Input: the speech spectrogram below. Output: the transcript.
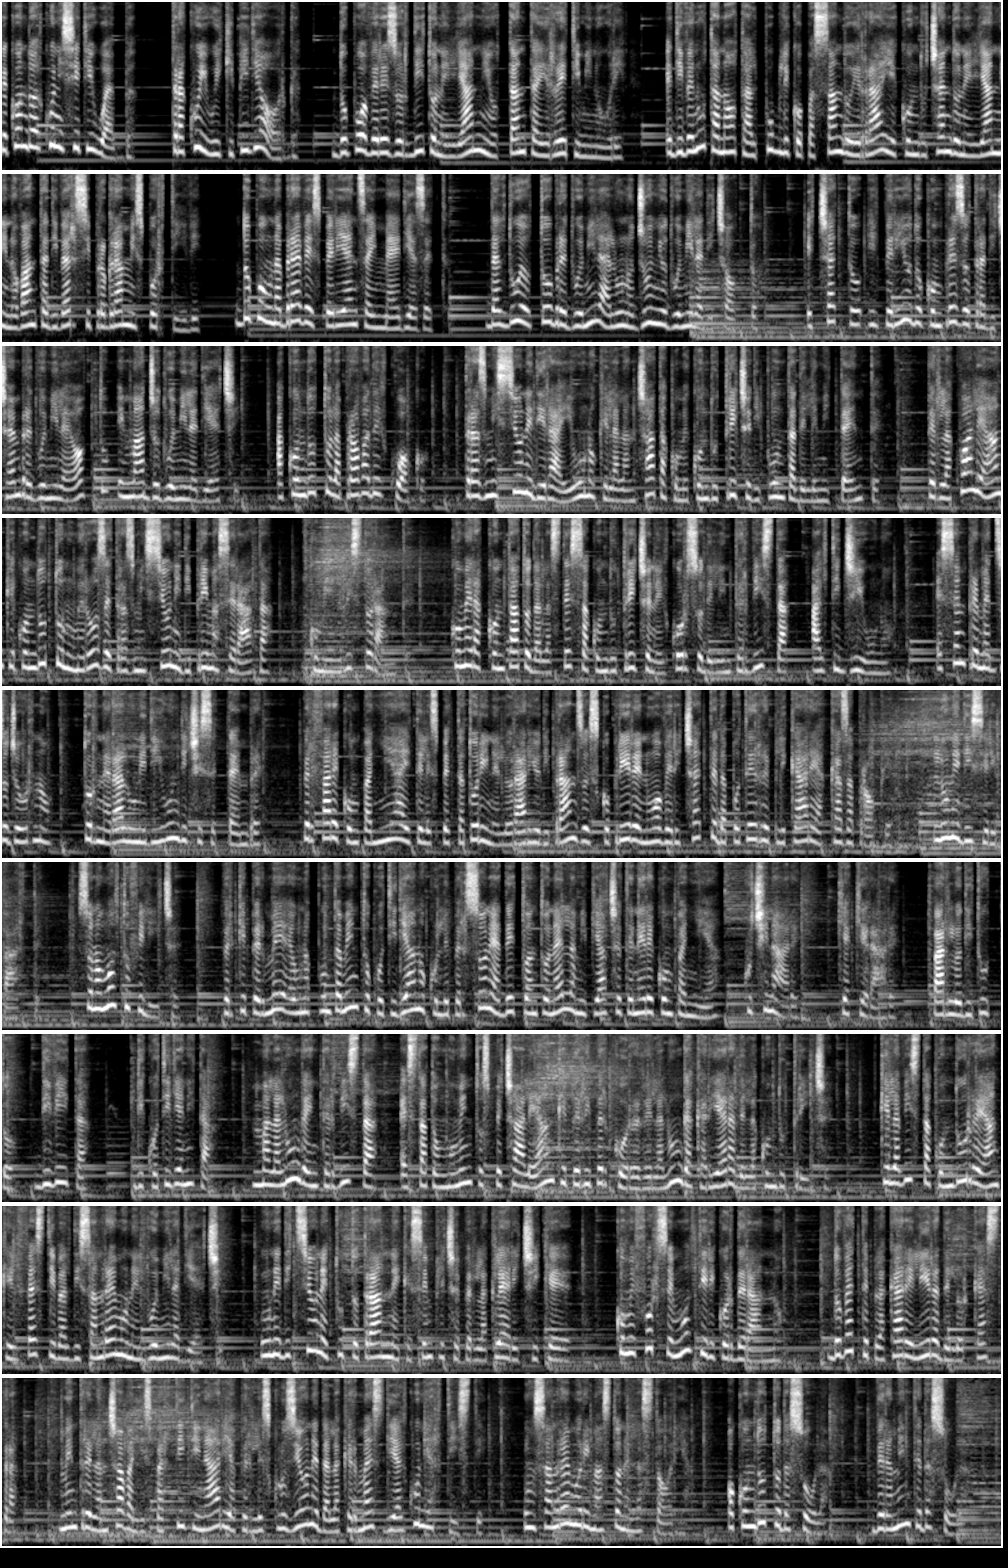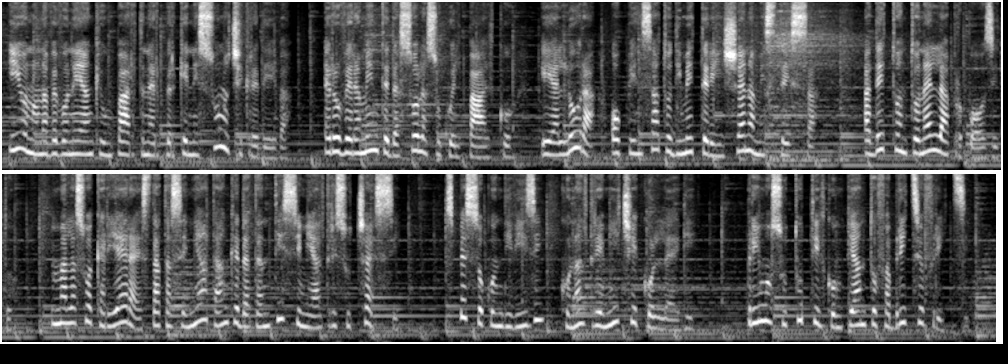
Secondo alcuni siti web, tra cui Wikipedia.org, dopo aver esordito negli anni 80 in reti minori, è divenuta nota al pubblico passando il RAI e conducendo negli anni 90 diversi programmi sportivi. Dopo una breve esperienza in Mediaset, dal 2 ottobre 2000 all'1 giugno 2018, eccetto il periodo compreso tra dicembre 2008 e maggio 2010, ha condotto la prova del cuoco, trasmissione di Rai 1 che l'ha lanciata come conduttrice di punta dell'emittente, per la quale ha anche condotto numerose trasmissioni di prima serata, come il ristorante. Come raccontato dalla stessa conduttrice nel corso dell'intervista al TG1, è sempre mezzogiorno, tornerà lunedì 11 settembre, per fare compagnia ai telespettatori nell'orario di pranzo e scoprire nuove ricette da poter replicare a casa propria. Lunedì si riparte. Sono molto felice, perché per me è un appuntamento quotidiano con le persone, ha detto Antonella, mi piace tenere compagnia, cucinare, chiacchierare. Parlo di tutto, di vita, di quotidianità. Ma la lunga intervista è stata un momento speciale anche per ripercorrere la lunga carriera della conduttrice, che l'ha vista condurre anche il Festival di Sanremo nel 2010. Un'edizione tutto tranne che semplice per la Clerici che, come forse molti ricorderanno, dovette placare l'ira dell'orchestra mentre lanciava gli spartiti in aria per l'esclusione dalla kermesse di alcuni artisti. Un Sanremo rimasto nella storia. Ho condotto da sola, veramente da sola. Io non avevo neanche un partner perché nessuno ci credeva. Ero veramente da sola su quel palco e allora ho pensato di mettere in scena me stessa, ha detto Antonella a proposito. Ma la sua carriera è stata segnata anche da tantissimi altri successi, spesso condivisi con altri amici e colleghi. Primo su tutti il compianto Fabrizio Frizzi.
